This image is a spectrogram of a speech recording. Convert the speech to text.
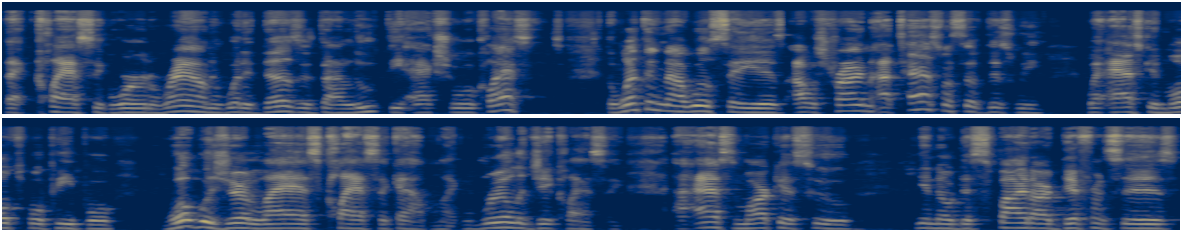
that classic word around, and what it does is dilute the actual classics. The one thing that I will say is I was trying, I tasked myself this week with asking multiple people, what was your last classic album? Like real legit classic. I asked Marcus, who, you know, despite our differences,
